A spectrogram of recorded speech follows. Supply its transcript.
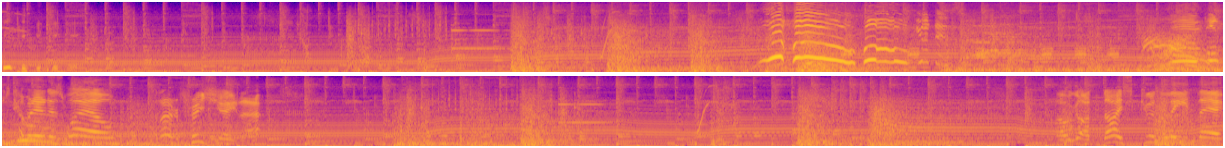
coming in as well. I don't appreciate that. Oh, we've got a nice, good lead there.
